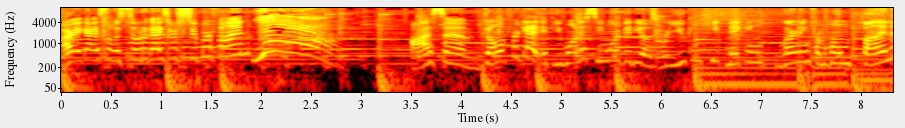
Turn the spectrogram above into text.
All right, guys, so was Soda Geyser super fun? Yeah. Awesome. Don't forget, if you want to see more videos where you can keep making learning from home fun,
